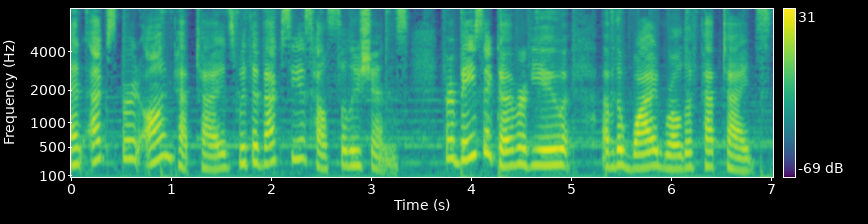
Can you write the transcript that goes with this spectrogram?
an expert on peptides with EVEXIAS Health Solutions, for a basic overview of the wide world of peptides.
